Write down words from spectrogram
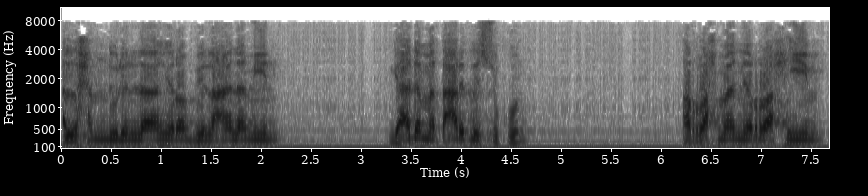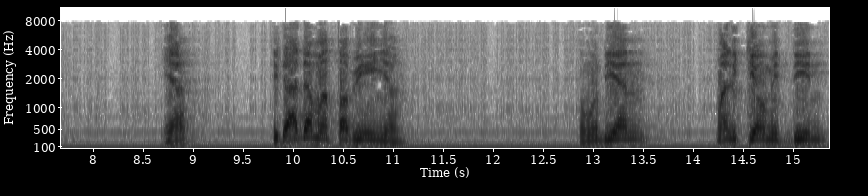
Alhamdulillahi Rabbil Alamin. Gak ada mata'arid li sukun. Ar-Rahmanir Rahim. Ya. Tidak ada mat tabi'inya. Kemudian Malik Yaumiddin.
